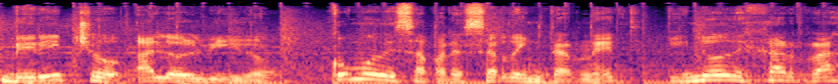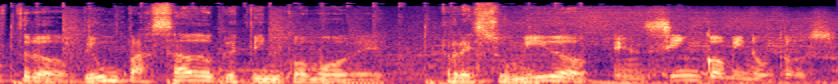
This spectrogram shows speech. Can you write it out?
Derecho al olvido. ¿Cómo desaparecer de Internet y no dejar rastro de un pasado que te incomode? Resumido en 5 minutos.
